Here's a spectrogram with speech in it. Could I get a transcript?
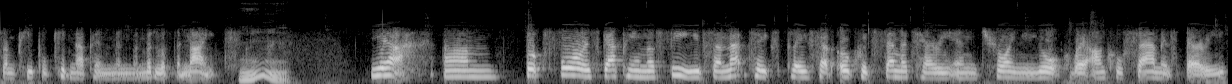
some people kidnap him in the middle of the night. Ooh. Yeah. Um, Book four is Gappy and the Thieves, and that takes place at Oakwood Cemetery in Troy, New York, where Uncle Sam is buried.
